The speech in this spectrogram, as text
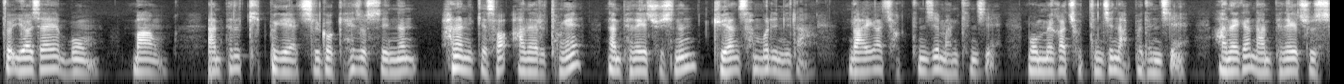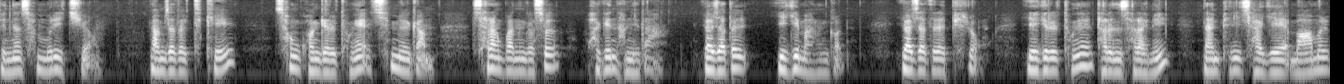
또 여자의 몸, 마음, 남편을 기쁘게 즐겁게 해줄 수 있는 하나님께서 아내를 통해 남편에게 주시는 귀한 선물입니다. 나이가 적든지 많든지, 몸매가 좋든지 나쁘든지, 아내가 남편에게 줄 수 있는 선물이 있지요. 남자들 특히 성관계를 통해 친밀감, 사랑받는 것을 확인합니다. 여자들 얘기 많은 것, 여자들의 필요, 얘기를 통해 다른 사람이 남편이 자기의 마음을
